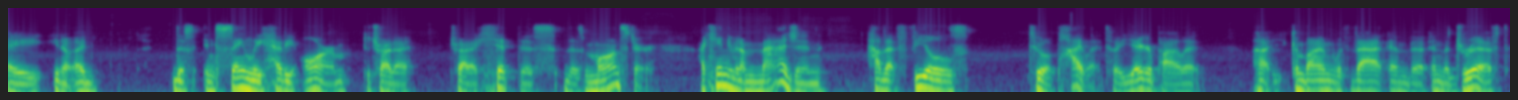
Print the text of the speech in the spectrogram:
a you know a this insanely heavy arm to try to try to hit this this monster. I can't even imagine how that feels to a pilot, to a Jaeger pilot, uh, combined with that and the and the drift,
